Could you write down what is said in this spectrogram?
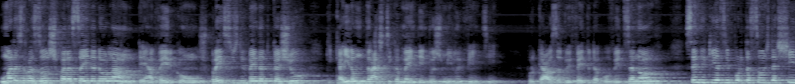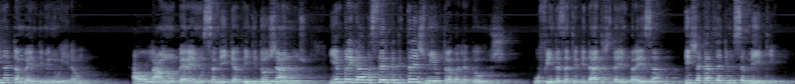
uma das razões para a saída da Holanda tem a ver com os preços de venda de caju que caíram drasticamente em 2020, por causa do efeito da Covid-19, sendo que as importações da China também diminuíram. A Holanda opera em Moçambique há 22 anos e empregava cerca de 3 mil trabalhadores. O fim das atividades da empresa, diz a Carta de Moçambique,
